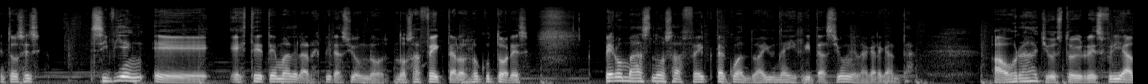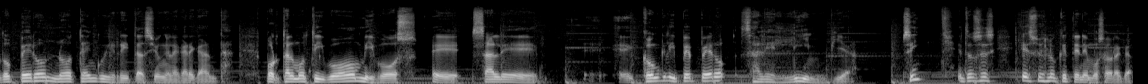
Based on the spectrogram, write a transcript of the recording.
Entonces, si bien eh, este tema de la respiración nos afecta a los locutores, pero más nos afecta cuando hay una irritación en la garganta. Ahora yo estoy resfriado, pero no tengo irritación en la garganta. Por tal motivo, mi voz eh, sale eh, con gripe, pero sale limpia. ¿Sí? Entonces, eso es lo que tenemos ahora acá.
